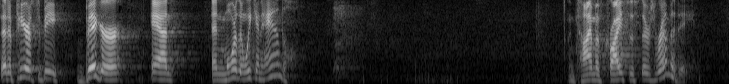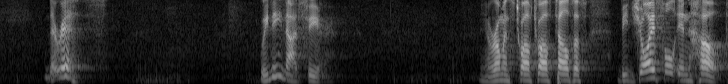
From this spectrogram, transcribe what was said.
that appears to be bigger and, and more than we can handle. In time of crisis, there's remedy. There is. We need not fear. You know, Romans 12 12 tells us, Be joyful in hope,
